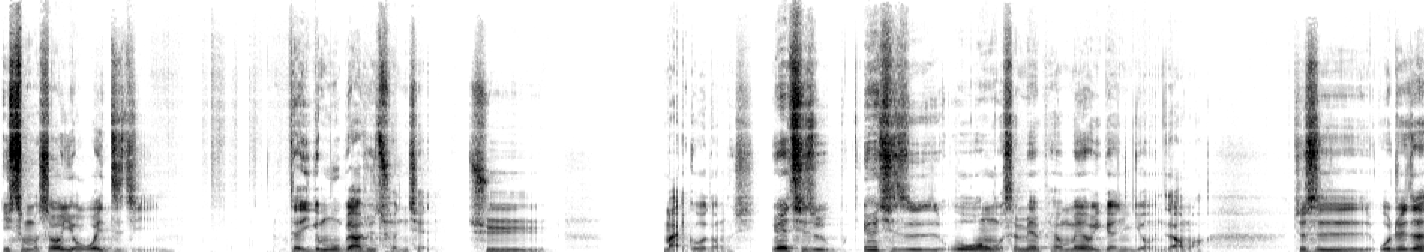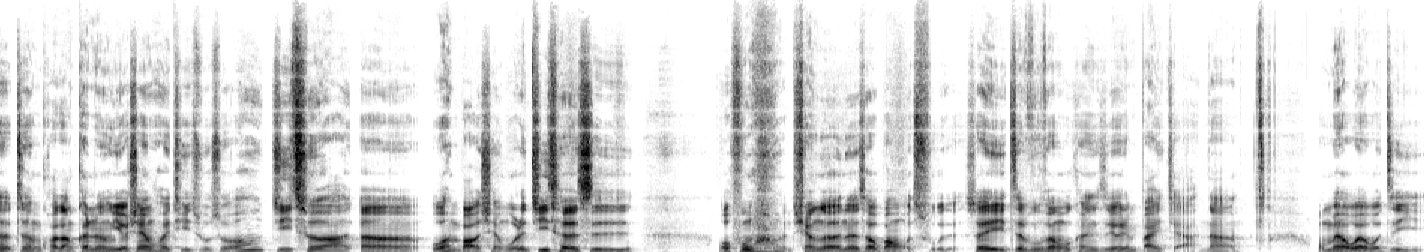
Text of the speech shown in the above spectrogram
你什么时候有为自己的一个目标去存钱去买过东西？因为其实，因为其实我问我身边的朋友，没有一个人有，你知道吗？就是我觉得这这很夸张。可能有些人会提出说：“哦，机车啊，呃，我很抱歉，我的机车是我父母 全额那时候帮我出的，所以这部分我可能是有点败家。”那我没有为我自己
